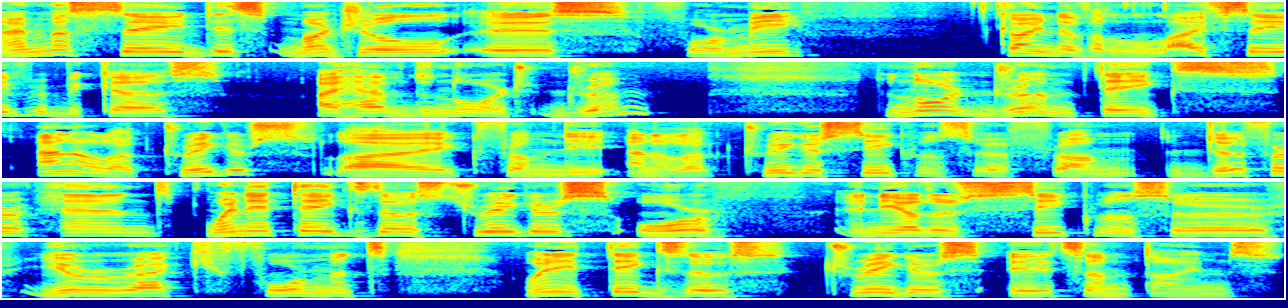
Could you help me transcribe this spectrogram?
I must say this module is for me kind of a lifesaver because I have the Nord drum. The Nord drum takes analog triggers, like from the analog trigger sequencer from Doepfer. And when it takes those triggers or any other sequencer, Eurorack format, when it takes those triggers, it sometimes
